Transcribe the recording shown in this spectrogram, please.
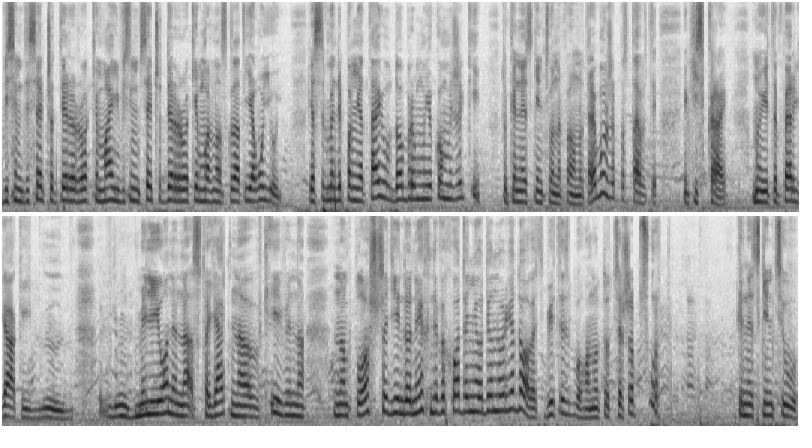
84 роки маю, 84 роки, можна сказати, я воюю. Я себе не пам'ятаю в доброму якомусь житті. То кінець кінцю, напевно, треба вже поставити якийсь край. Ну і тепер як? І, мільйони на, стоять на, в Києві на, на площаді, до них не виходить ні один урядовець, бійтесь Бога. Ну то це ж абсурд. Кінець кінцю,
